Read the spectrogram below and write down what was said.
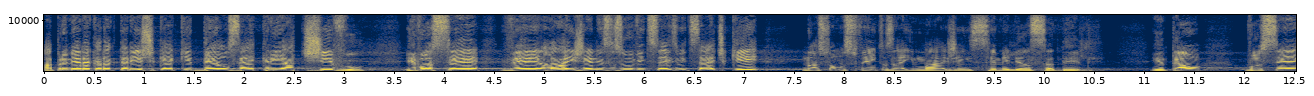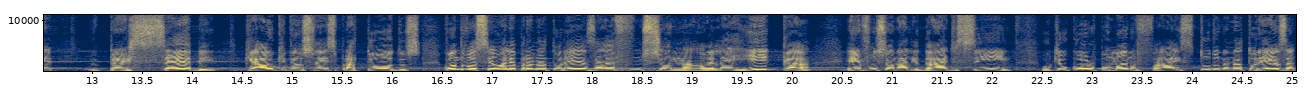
A primeira característica é que Deus é criativo. E você vê lá em Gênesis 1, 26 e 27 que nós fomos feitos à imagem e semelhança dele. Então, você percebe que é algo que Deus fez para todos. Quando você olha para a natureza, ela é funcional, ela é rica em funcionalidade, sim. O que o corpo humano faz, tudo na natureza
